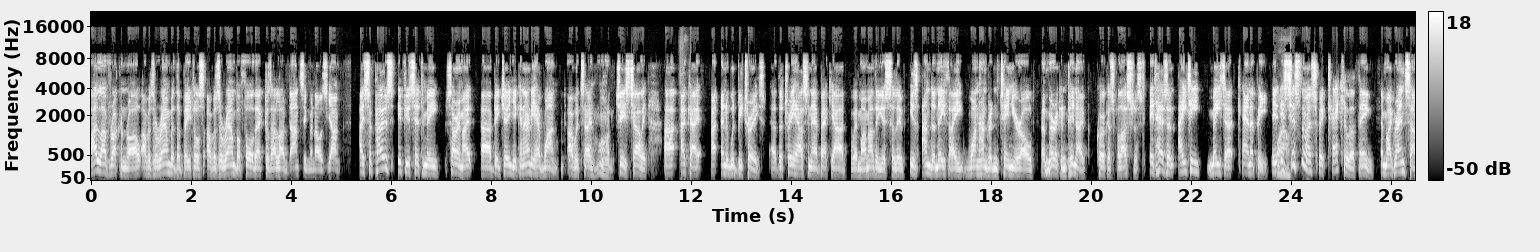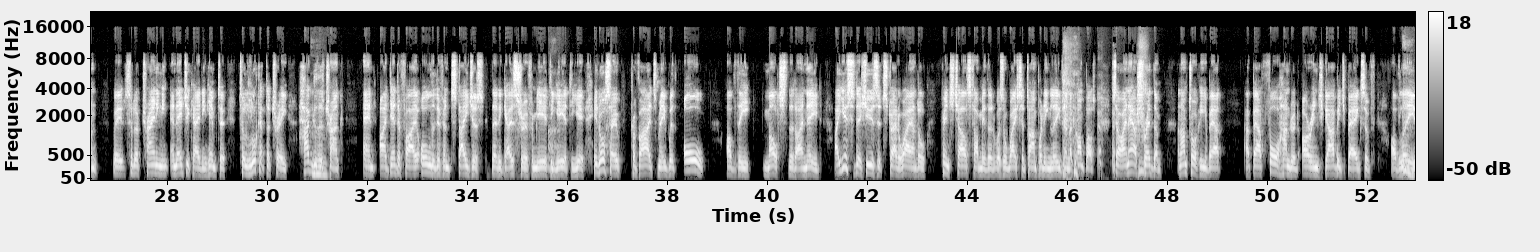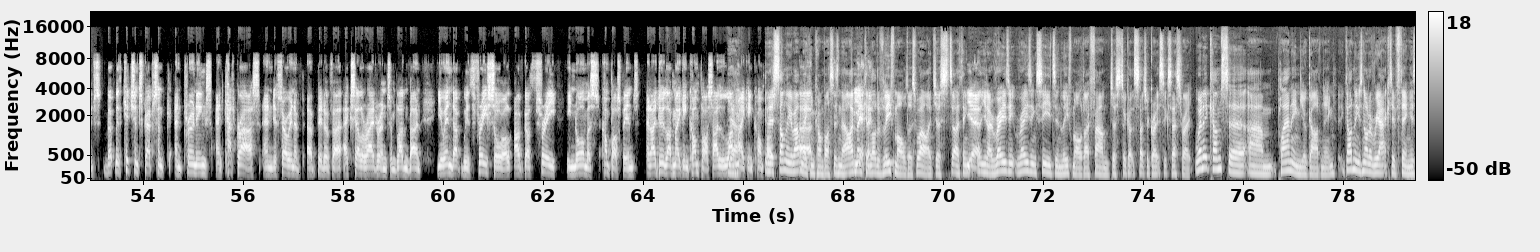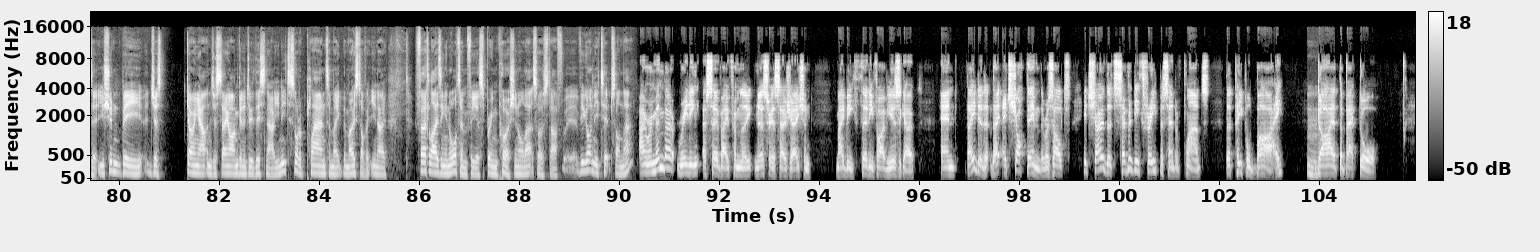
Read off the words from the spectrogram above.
I love rock and roll. I was around with the Beatles. I was around before that because I loved dancing when I was young. I suppose if you said to me, sorry, mate, uh, Big G, you can only have one, I would say, oh, geez, Charlie. Uh, okay. Uh, and it would be trees. Uh, the tree house in our backyard where my mother used to live is underneath a 110 year old American pin oak, Quercus palustris. It has an 80 metre canopy. It, wow. It's just the most spectacular thing. And my grandson we're sort of training and educating him to to look at the tree, hug mm. the trunk, and identify all the different stages that it goes through from year to oh. year to year. It also provides me with all of the mulch that I need. I used to just use it straight away until Prince Charles told me that it was a waste of time putting leaves in the compost. So I now shred them, and I'm talking about about 400 orange garbage bags of of hmm. leaves, mm. but with kitchen scraps and, and prunings and cut grass, and you throw in a, a bit of uh, accelerator and some blood and bone, you end up with free soil. I've got three enormous compost bins, and I do love making compost. I love yeah. making compost. There's something about uh, making compost, isn't there? I make yeah. a lot of leaf mold as well. I just, I think, yeah. you know, raising raising seeds in leaf mold, I found just got such a great success rate. When it comes to um, planning your gardening, gardening is not a reactive thing, is it? You shouldn't be just going out and just saying, "Oh, I'm going to do this now." You need to sort of plan to make the most of it. You know, fertilizing in autumn for your spring push and all that sort of stuff. Have you got any tips on that? I remember reading a survey from the Nursery Association maybe 35 years ago, and they did it. They, it shocked them. The results. It showed that 73% of plants that people buy mm. die at the back door.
